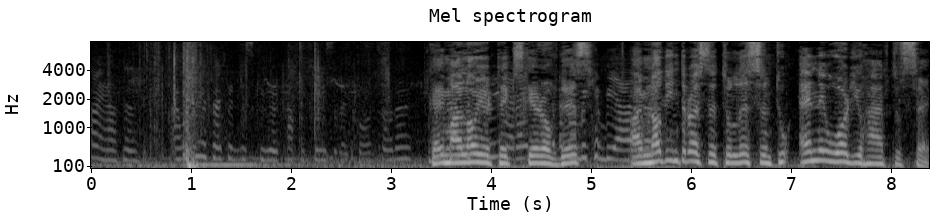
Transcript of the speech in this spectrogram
Hi, Arthur. I wonder if I could just give you a cup of please and a cold soda. Okay, my lawyer takes care of And then we this. can be out I'm not interested to listen to any word you have to say.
